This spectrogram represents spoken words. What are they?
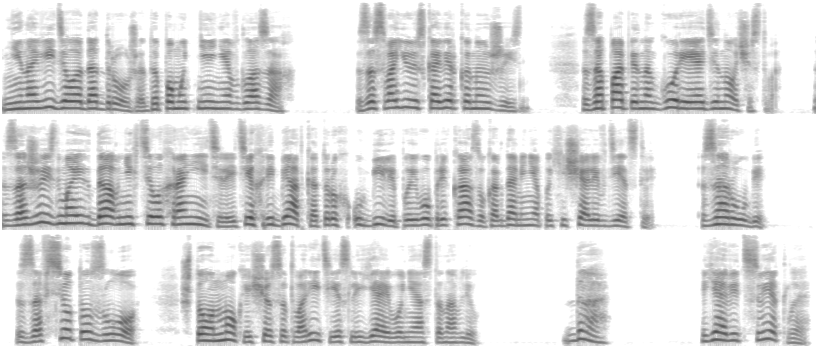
Ненавидела до дрожи, до помутнения в глазах. За свою исковерканную жизнь. За папино горе и одиночество. За жизнь моих давних телохранителей, тех ребят, которых убили по его приказу, когда меня похищали в детстве. За Руби. За все то зло, что он мог еще сотворить, если я его не остановлю. Да, я ведь светлая.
